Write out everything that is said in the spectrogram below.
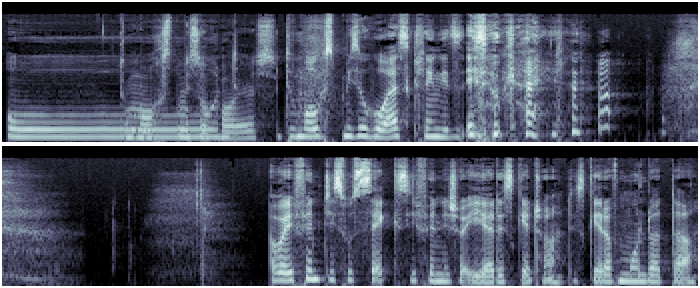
Und Du machst mich so heiß. Du machst mich so heiß, klingt jetzt nicht so geil. Aber ich finde die so sexy, finde ich schon eher. Das geht schon. Das geht auf den Mundort da.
